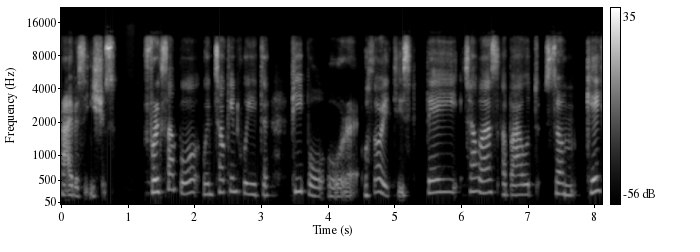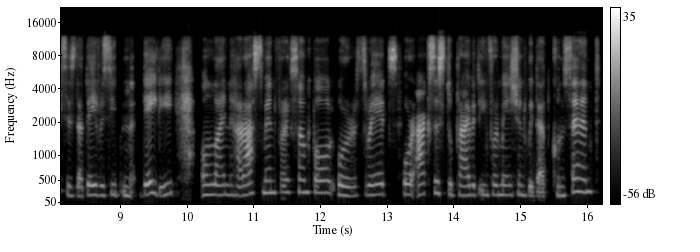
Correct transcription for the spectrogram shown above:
privacy issues. For example, when talking with people or authorities, they tell us about some cases that they receive daily online harassment, for example, or threats or access to private information without consent.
